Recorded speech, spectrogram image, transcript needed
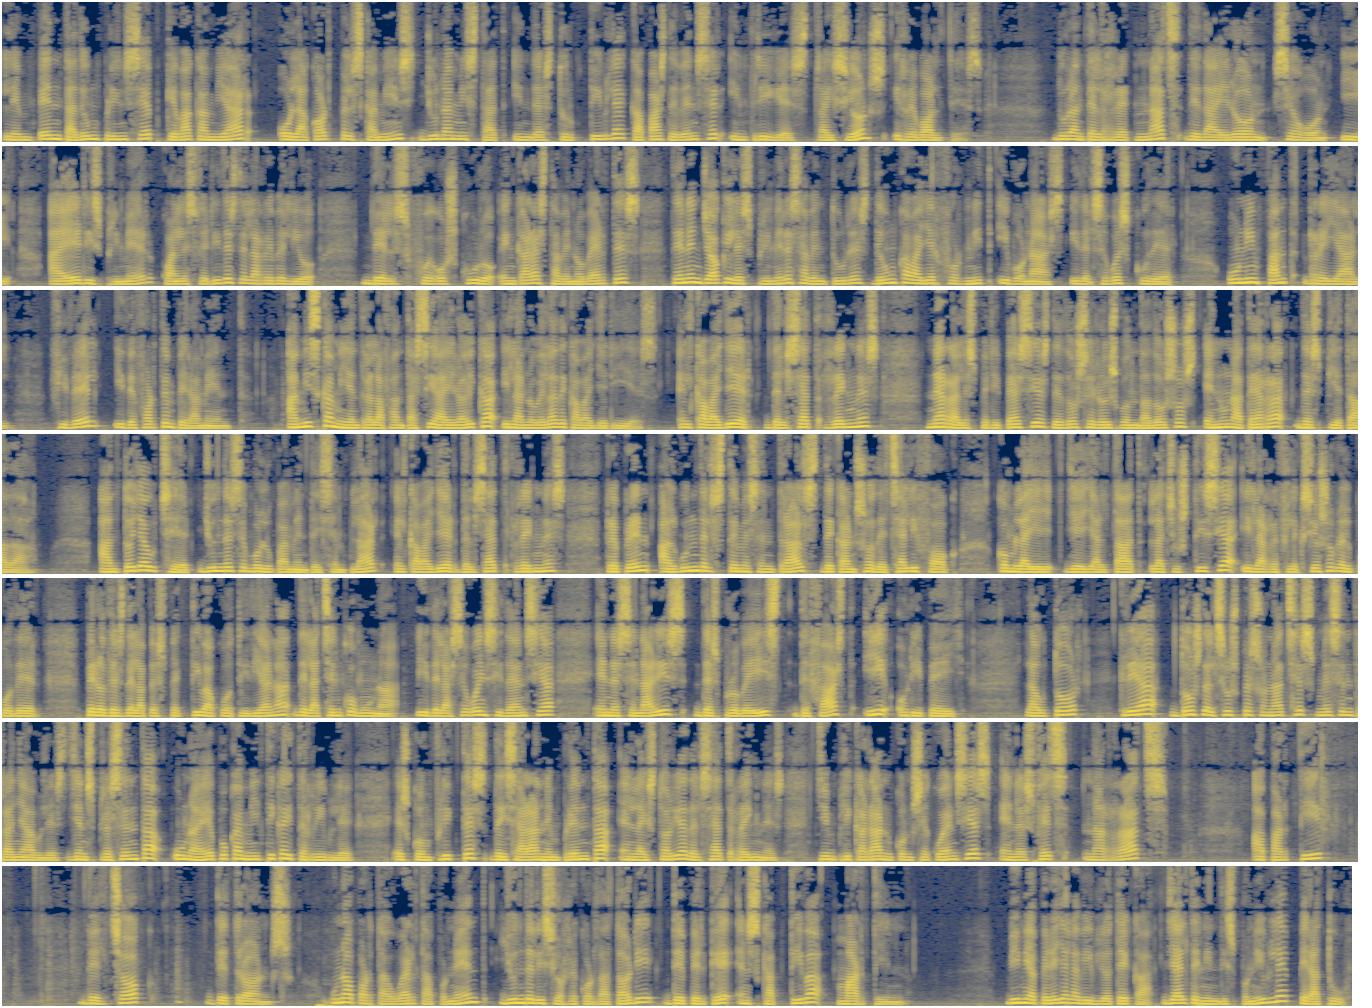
l'empenta d'un príncep que va canviar o l'acord pels camins i una amistat indestructible capaç de vèncer intrigues, traïcions i revoltes. Durant els regnats de Daeron II i Aeris I, quan les ferides de la rebel·lió dels Fuegoscuro encara estaven obertes, tenen joc les primeres aventures d'un cavaller fornit i bonaç i del seu escuder, un infant reial, fidel i de fort temperament. A mig camí entre la fantasia heroica i la novel·la de cavalleries. El cavaller dels set regnes narra les peripècies de dos herois bondadosos en una terra despietada. To lleuger i un desenvolupament exemplar, el cavaller dels set regnes reprèn algun dels temes centrals de cançó de Txell i Foc, com la lleialtat, la justícia i la reflexió sobre el poder, però des de la perspectiva quotidiana de la gent comuna i de la seva incidència en escenaris desproveïts de fast i oripell. L'autor crea dos dels seus personatges més entranyables i ens presenta una època mítica i terrible. Els conflictes deixaran empremta en la història dels set regnes i implicaran conseqüències en els fets narrats a partir del xoc de trons, una porta oberta a Ponent i un deliciós recordatori de per què ens captiva Martin. Vine a per ella a la biblioteca, ja el tenim disponible per a tu.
